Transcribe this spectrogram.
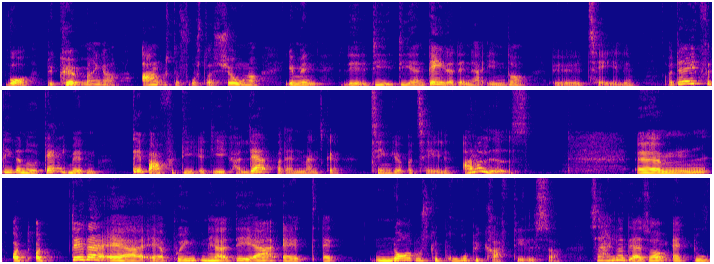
hvor bekymringer, angst og frustrationer, jamen de, de er en del af den her indre øh, tale. Og det er ikke fordi, der er noget galt med dem. Det er bare fordi, at de ikke har lært, hvordan man skal tænke og tale anderledes. Øhm, og, og det der er, er pointen her, det er, at, at når du skal bruge bekræftelser, så handler det altså om, at du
